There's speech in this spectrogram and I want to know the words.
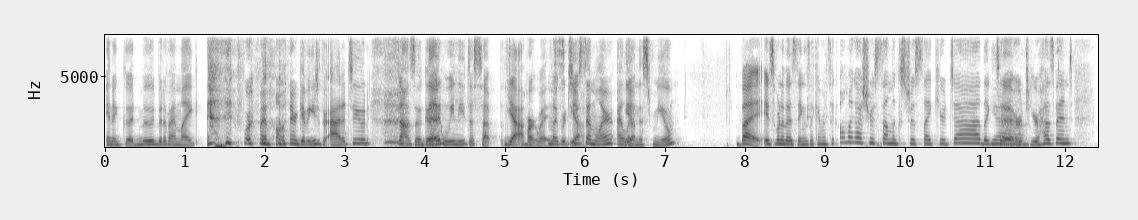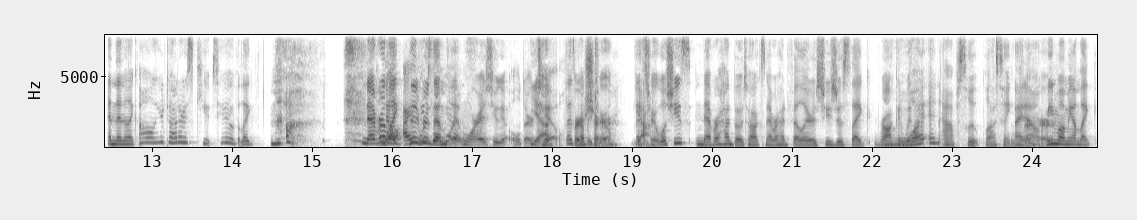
in a good mood. But if I'm like, if my mom and I are giving each other attitude, it's not so good. Then we need to set yeah, part ways. Like we're too Yeah. similar. I learned Yeah. this from you. But it's one of those things like everyone's like, oh my gosh, your son looks just like your dad, like to or to your husband, and then like, oh, your daughter's cute too, but like never No, like the think you'll get resemblance more as you get older Yeah, too. that's for probably sure. true. That's yeah. true. Well, she's never had Botox, never had fillers. She's just like rocking with. What an absolute blessing I for know. her. Meanwhile, me, I'm like,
